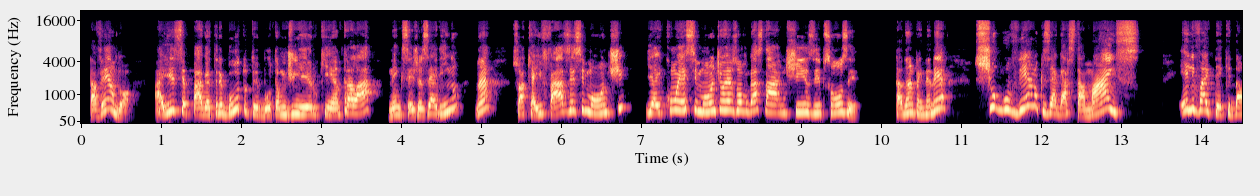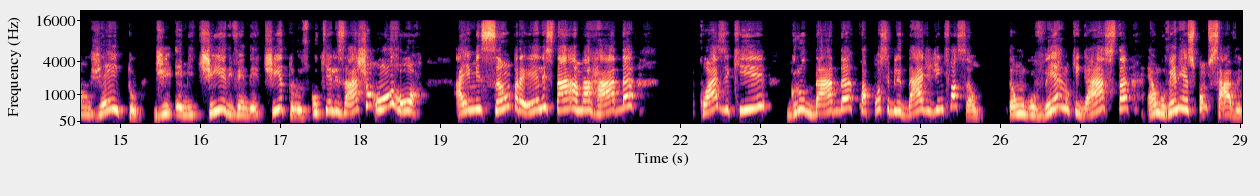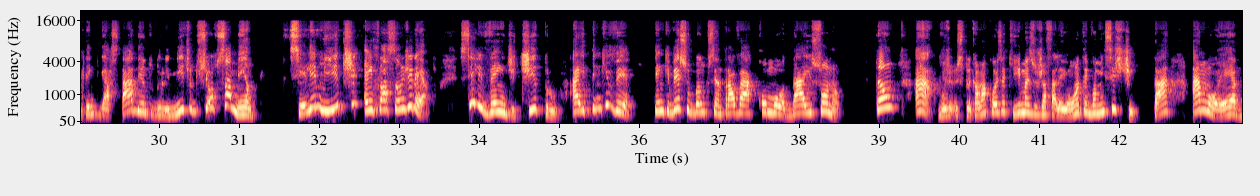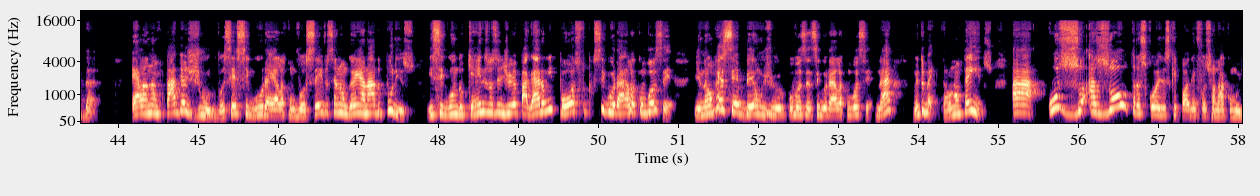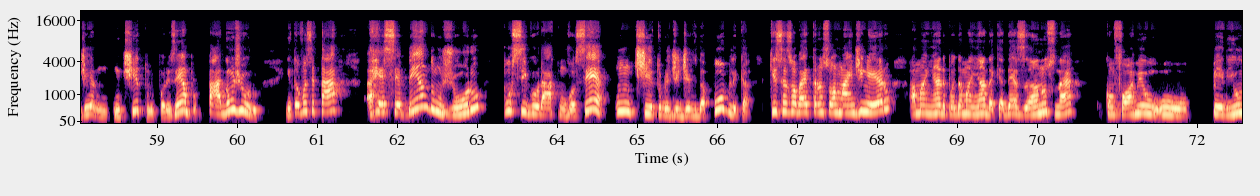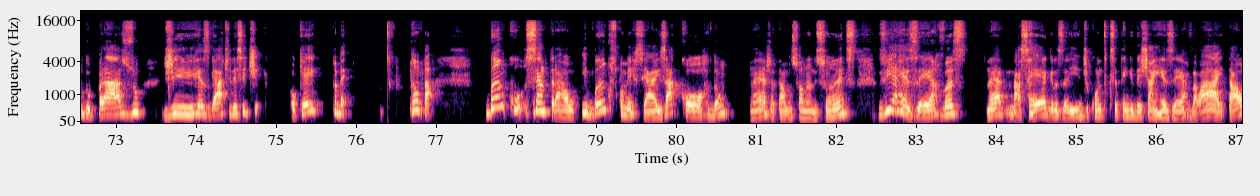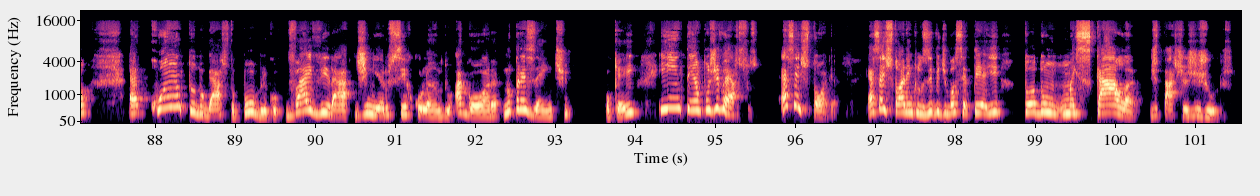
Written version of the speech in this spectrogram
Tá vendo, ó? Aí você paga tributo, o tributo é um dinheiro que entra lá, nem que seja zerinho, né? Só que aí faz esse monte, e aí com esse monte eu resolvo gastar em X, Y, Z. Tá dando para entender? Se o governo quiser gastar mais, ele vai ter que dar um jeito de emitir e vender títulos, o que eles acham um horror. A emissão para ele está amarrada, quase que grudada com a possibilidade de inflação. Então, um governo que gasta é um governo responsável, ele tem que gastar dentro do limite do seu orçamento. Se ele emite, é inflação direto. Se ele vende título, aí tem que ver. Tem que ver se o Banco Central vai acomodar isso ou não. Então, ah, vou explicar uma coisa aqui, mas eu já falei ontem, vamos insistir, tá? A moeda, ela não paga juro. Você segura ela com você e você não ganha nada por isso. E segundo Keynes, você devia pagar um imposto por segurar ela com você e não receber um juro por você segurar ela com você, né? Muito bem, então não tem isso. Ah, os, as outras coisas que podem funcionar como dinheiro, um, um título, por exemplo, pagam juro. Então você está recebendo um juro por segurar com você um título de dívida pública que você só vai transformar em dinheiro amanhã, depois da manhã, daqui a 10 anos, né? Conforme o, o período, prazo de resgate desse título. Ok? Muito bem. Então tá. Banco Central e bancos comerciais acordam, né? Já estávamos falando isso antes, via reservas, né, nas regras aí de quanto que você tem que deixar em reserva lá e tal, é, quanto do gasto público vai virar dinheiro circulando agora, no presente, ok? E em tempos diversos. Essa é a história. Essa é a história, inclusive, de você ter aí toda um, uma escala de taxas de juros.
